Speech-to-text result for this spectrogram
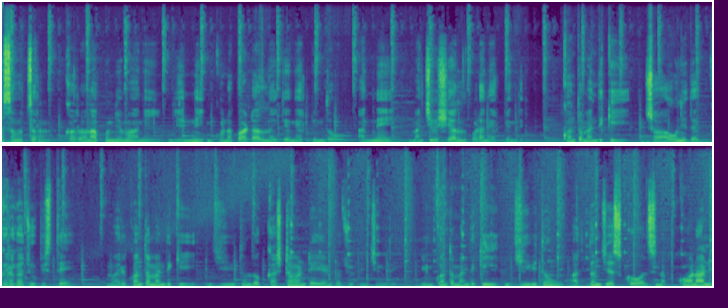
సంవత్సరం కరోనా పుణ్యమా అని ఎన్ని గుణపాఠాలనైతే నేర్పిందో అన్నే మంచి విషయాలను కూడా నేర్పింది. కొంతమందికి చావుని దగ్గరగా చూపిస్తే మరికొంతమందికి జీవితంలో కష్టం అంటే ఏంటో చూపించింది. ఇంకొంతమందికి జీవితం అర్థం చేసుకోవాల్సిన కోణాన్ని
